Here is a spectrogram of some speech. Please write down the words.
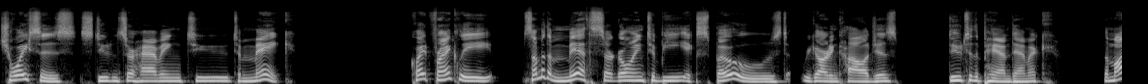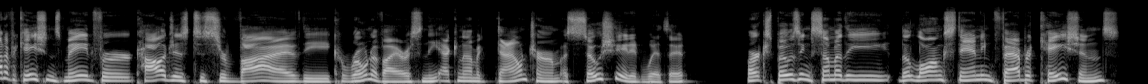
choices students are having to, to make. Quite frankly, some of the myths are going to be exposed regarding colleges due to the pandemic. The modifications made for colleges to survive the coronavirus and the economic downturn associated with it are exposing some of the, the long-standing fabrications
